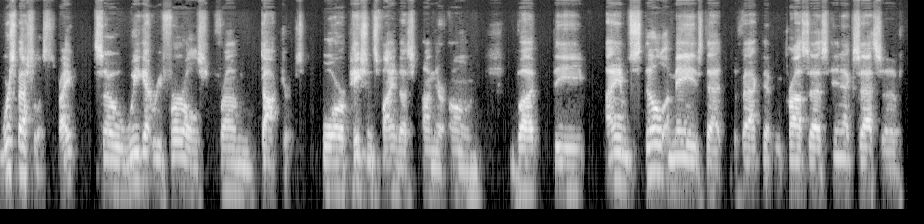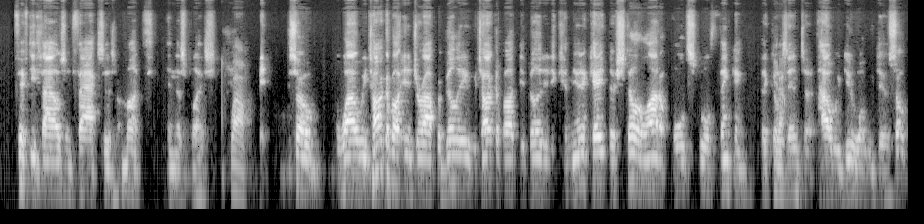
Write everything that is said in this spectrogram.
we're specialists, right? So we get referrals from doctors or patients find us on their own. But the I am still amazed at the fact that we process in excess of 50,000 faxes a month in this place. Wow. So while we talk about interoperability, we talk about the ability to communicate, there's still a lot of old school thinking that goes yeah. into how we do what we do. So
